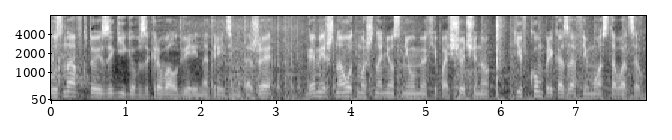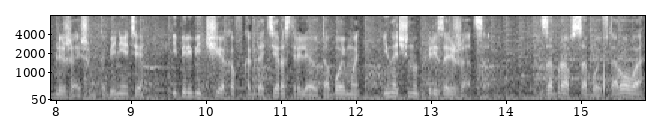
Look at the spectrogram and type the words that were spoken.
Узнав, кто из эгигов закрывал двери на третьем этаже, Гамеш наотмашь нанес неумехе пощечину, кивком приказав ему оставаться в ближайшем кабинете и перебить чехов, когда те расстреляют обоймы и начнут перезаряжаться. Забрав с собой второго,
